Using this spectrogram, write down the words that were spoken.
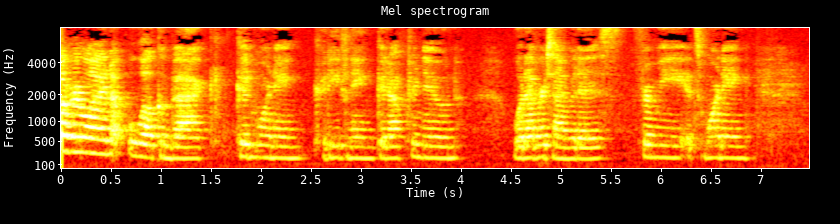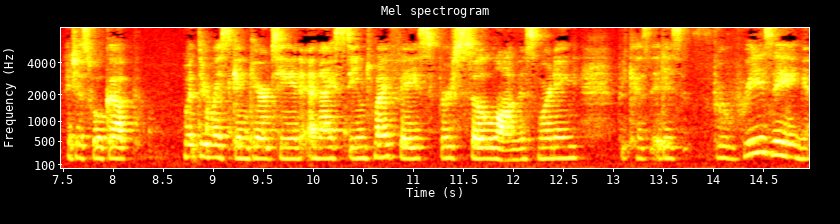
Hello everyone, welcome back. Good morning, good evening, good afternoon, whatever time it is. For me, it's morning. I just woke up, went through my skincare routine, and I steamed my face for so long this morning because it is freezing.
